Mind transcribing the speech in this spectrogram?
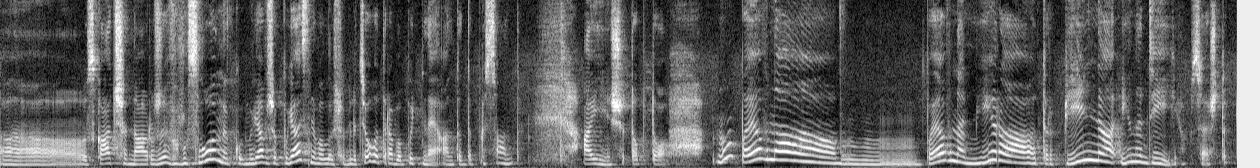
е- скаче на рожевому слонику, ну я вже пояснювала, що для цього треба пити не антидепресанти, а інші. Тобто, ну, певна, певна міра терпіння і надії все ж таки.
